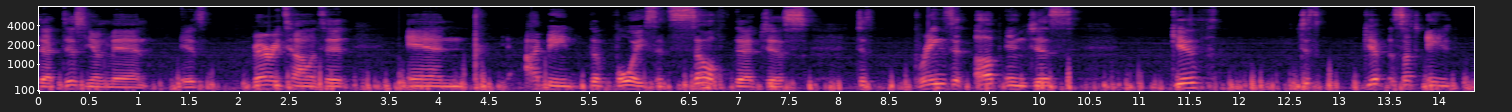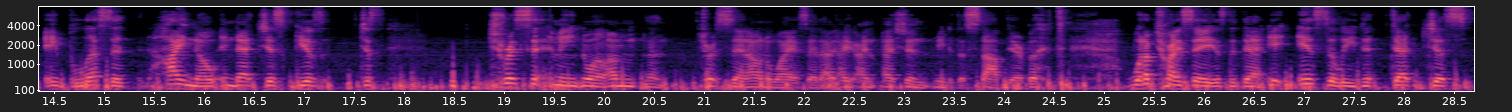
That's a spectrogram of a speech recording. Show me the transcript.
that this young man is very talented, and I mean the voice itself that just just brings it up and just give just give such a a blessed high note, and that just gives just Tristan. I mean, no, I'm uh, transcend. I don't know why I said I, I I shouldn't mean it to stop there, but what I'm trying to say is that that it instantly that, that just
